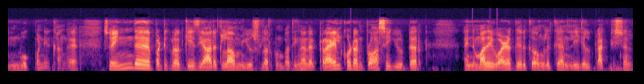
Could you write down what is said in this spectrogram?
இன்வோக் பண்ணியிருக்காங்க ஸோ இந்த பர்டிகுலர் கேஸ் யாருக்கெல்லாம் யூஸ்ஃபுல்லாக இருக்கும்னு பார்த்தீங்கன்னா அந்த ட்ரையல் கோட் அண்ட் ப்ராசிக்யூட்டர் இந்த மாதிரி வழக்கு இருக்கவங்களுக்கு அந்த legal practitioner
